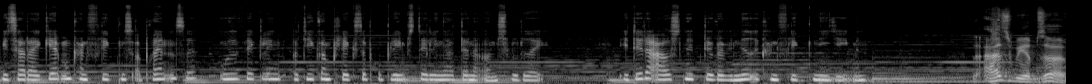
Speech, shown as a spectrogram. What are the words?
Vi tager dig igennem konfliktens oprindelse, udvikling og de komplekse problemstillinger, den er omsluttet af. I dette afsnit dykker vi ned i konflikten i Yemen. As we observe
